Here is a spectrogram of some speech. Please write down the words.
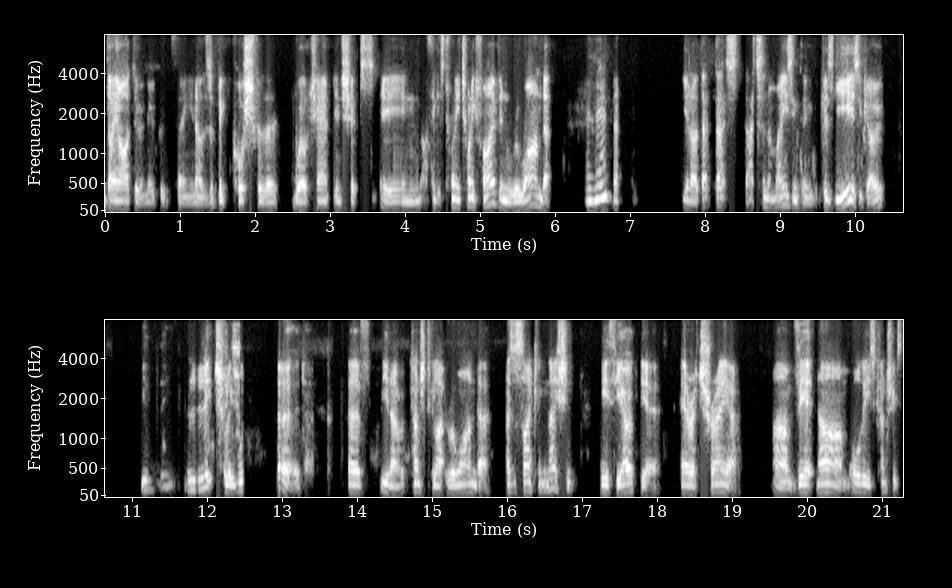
They are doing a good thing. You know, there's a big push for the World Championships in I think it's 2025 in Rwanda. Mm-hmm you know that that's that's an amazing thing because years ago you literally heard of you know a country like Rwanda as a cycling nation, Ethiopia, Eritrea, um, Vietnam, all these countries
